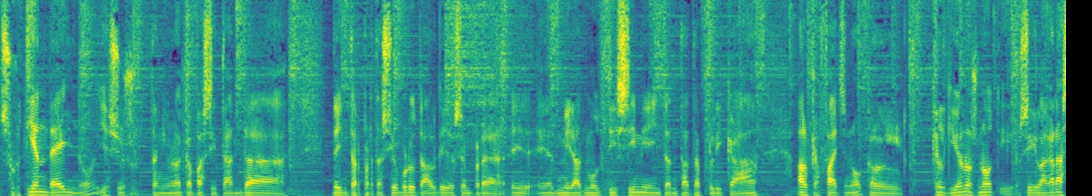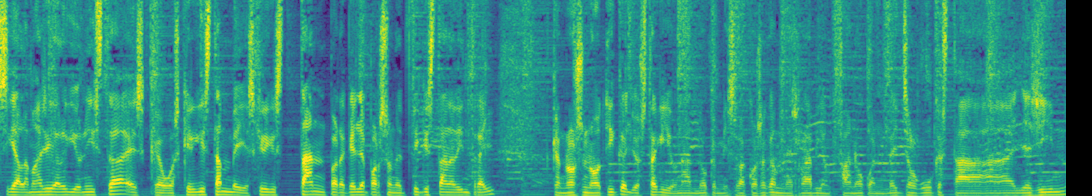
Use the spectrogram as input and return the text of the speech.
sortien d'ell, no? I això tenia una capacitat de d'interpretació brutal que jo sempre he, he admirat moltíssim i he intentat aplicar el que faig, no? que, el, que el guió no es noti. O sigui, la gràcia, la màgia del guionista és que ho escriguis tan bé i escriguis tant per aquella persona, et fiquis tant a dintre ell, que no es noti que allò està guionat, no? que a mi és la cosa que més ràbia em fa, no? quan veig algú que està llegint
